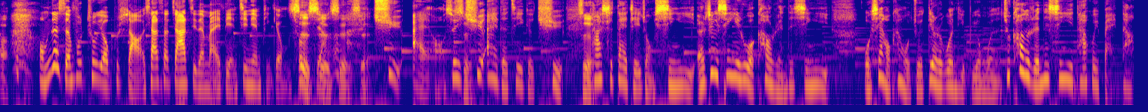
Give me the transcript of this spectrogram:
我们的神父出游不少，下次大家记得买一点纪念品给我们抽奖。是是是是，去爱哦，所以去爱的这个去，是它是带着一种心意，而这个心意如果靠人的心意，我现在我看，我觉得第二个问题不用问了，就靠着人的心意，它会摆荡。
